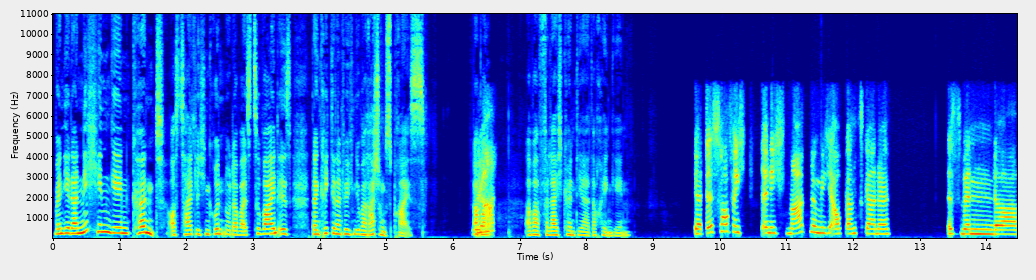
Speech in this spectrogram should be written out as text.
Wenn ihr da nicht hingehen könnt, aus zeitlichen Gründen oder weil es zu weit ist, dann kriegt ihr natürlich einen Überraschungspreis. Aber, Ja. aber vielleicht könnt ihr ja doch hingehen. Ja, das hoffe ich, denn ich mag nämlich auch ganz gerne, ist, wenn da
